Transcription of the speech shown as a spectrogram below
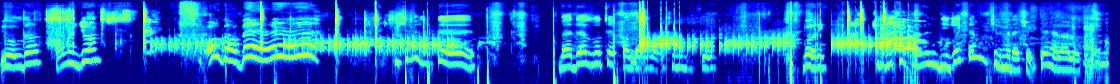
Yolda hemen can. Aga be. İşimiz bitti. Bedel bu tek kaldı aga. İşimiz bitti. Bari. Kilimi çekmem diyecektim. Kilimi de çekti. Helal olsun.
